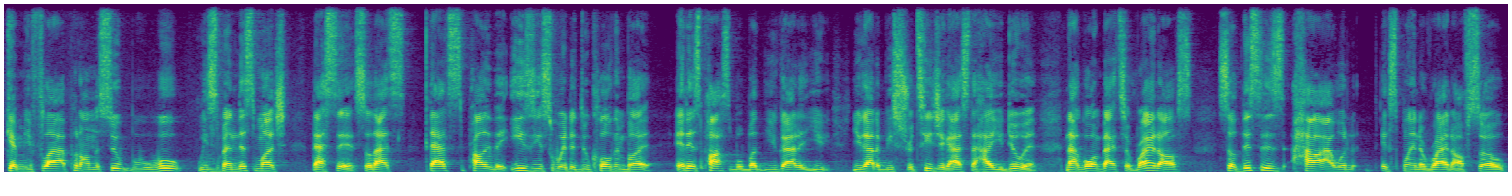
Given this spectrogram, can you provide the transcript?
get me fly, put on the suit, woo woo. We mm. spend this much. That's it. So that's that's probably the easiest way to do clothing, but it is possible. But you gotta you you gotta be strategic as to how you do it. Now going back to write-offs, so this is how I would explain a write-off. So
